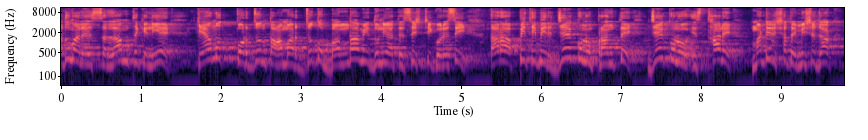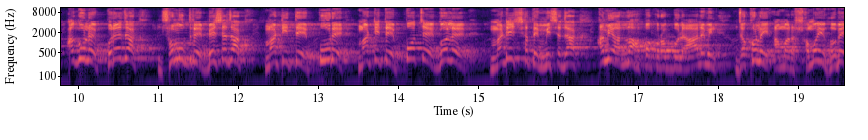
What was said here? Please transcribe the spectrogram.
আদম আলাইসাল্লাম থেকে নিয়ে কেয়ামত পর্যন্ত আমার যত বান্দা আমি দুনিয়াতে সৃষ্টি করেছি, তারা পৃথিবীর যে কোনো প্রান্তে যে কোনো স্থানে মাটির সাথে মিশে যাক, আগুনে পড়ে যাক, সমুদ্রে বেসে যাক, মাটিতে পুড়ে, মাটিতে পচে গলে মাটির সাথে মিশে যাক। আমি আল্লাহ পাক রব্বুল আলমিন যখনই আমার সময় হবে,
